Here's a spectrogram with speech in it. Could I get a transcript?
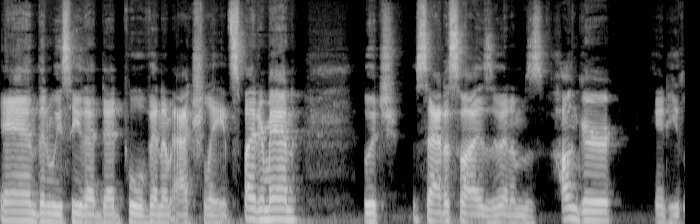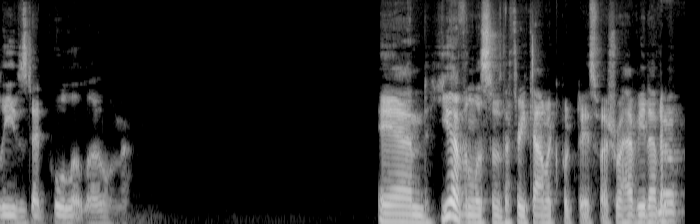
And then we see that Deadpool Venom actually ate Spider Man, which satisfies Venom's hunger, and he leaves Deadpool alone. And you haven't listened to the free comic book day special, have you, Devin? Nope.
